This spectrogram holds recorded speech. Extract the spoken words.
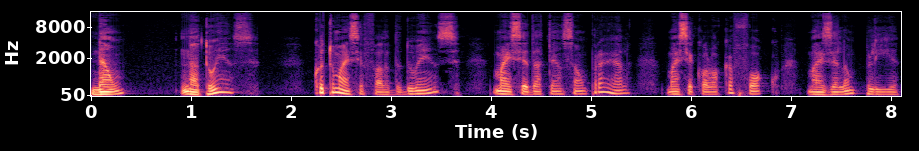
não na doença. Quanto mais você fala da doença, mais você dá atenção para ela, mais você coloca foco, mais ela amplia,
